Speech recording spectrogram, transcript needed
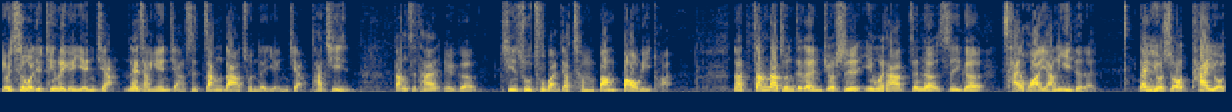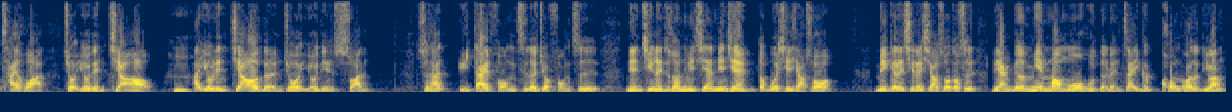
有一次我就听了一个演讲，那场演讲是张大春的演讲，他其实当时他有一个新书出版叫《城邦暴力团》。那张大春这个人，就是因为他真的是一个才华洋溢的人，但有时候太有才华就有点骄傲，嗯啊，有点骄傲的人就会有点酸，所以他语带讽刺的就讽刺年轻人，就说你们现在年轻人都不会写小说，每个人写的小说都是两个面貌模糊的人在一个空旷的地方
